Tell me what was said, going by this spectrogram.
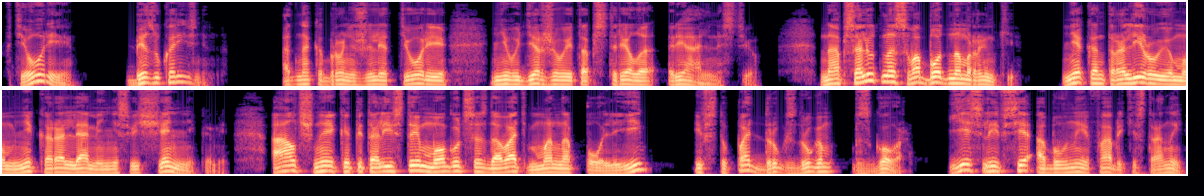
В теории безукоризненно. Однако бронежилет теории не выдерживает обстрела реальностью. На абсолютно свободном рынке, не контролируемом ни королями, ни священниками, алчные капиталисты могут создавать монополии и вступать друг с другом в сговор. Если все обувные фабрики страны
